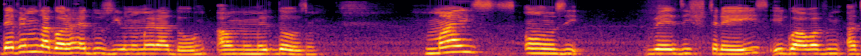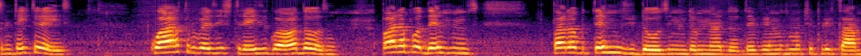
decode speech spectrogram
Devemos agora reduzir o numerador ao número 12. Mais 11 vezes 3 igual a, 20, a 33. 4 vezes 3 igual a 12. Para podermos para obtermos 12 no dominador, devemos multiplicar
